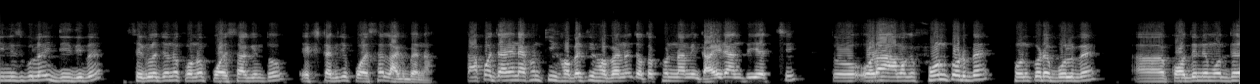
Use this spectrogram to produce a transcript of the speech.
জিনিসগুলোই দিয়ে দিবে, সেগুলোর জন্য কোনো পয়সা কিন্তু এক্সট্রা কিছু পয়সা লাগবে না। তারপর জানি না এখন কি হবে কি হবে না, যতক্ষণ না আমি গাড়িটা আনতে যাচ্ছি, তো ওরা আমাকে ফোন করবে ফোন করে বলবে কদিনের মধ্যে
